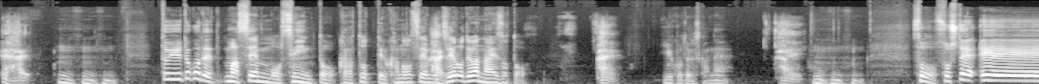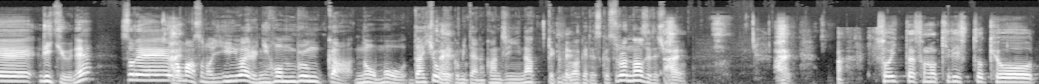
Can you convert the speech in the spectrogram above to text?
えはいうんうんうんというところで、まあ、千もセイントから取ってる可能性もはいゼロではないぞとはいいうことですかね。はい。そうそして、えー、利休ね。それがはい。まあそのいわゆる日本文化のもう代表格みたいな感じになってくるわけですけどそれはなぜでしょうか、はい。はい。あそういったそのキリスト教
